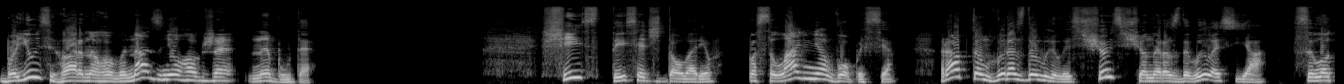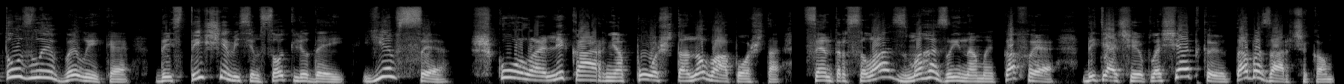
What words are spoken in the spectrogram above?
боюсь, гарного вина з нього вже не буде. 6 тисяч доларів. Посилання в описі. Раптом ви роздивились щось, що не роздивилась я. Село Тузли велике, десь 1800 людей. Є все: школа, лікарня, пошта, нова пошта, центр села з магазинами, кафе, дитячою площадкою та базарчиком.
